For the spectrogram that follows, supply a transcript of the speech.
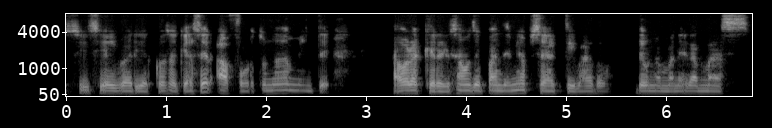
sí, sí hay varias cosas que hacer. Afortunadamente, ahora que regresamos de pandemia, pues se ha activado de una manera más,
